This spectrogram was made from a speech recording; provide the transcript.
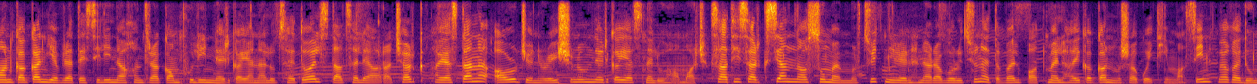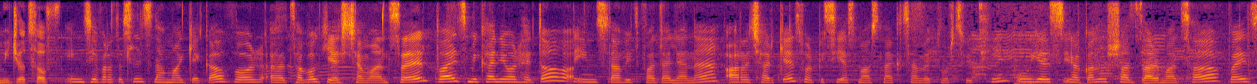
Մանկական Եվրատեսիլի նախընտրական փուլին ներկայանալուց հետո էլ ստացել է առաջարկ Հայաստանը Our Generation-ում ներկայացնելու համար։ Սաթի Սարգսյանն ասում է, մրցույթն իրեն հնարավորություն է տվել պատմել հայկական մշակույթի մասին մեղեդու միջոցով։ Ինձ Եվրատեսիլից նամակ եկավ, որ ցավոք ես չեմ անցել, բայց մի քանի օր հետո ինձ Դավիթ Բադալյանը առաջարկեց, որպեսզի ես մասնակցեմ այդ մրցույթին, ու ես իրական իրականում շատ զարմացա, բայց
